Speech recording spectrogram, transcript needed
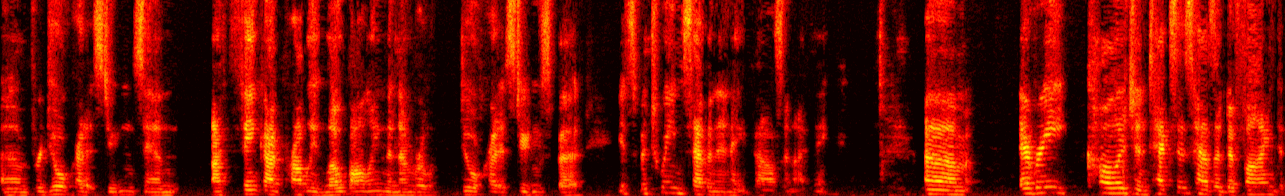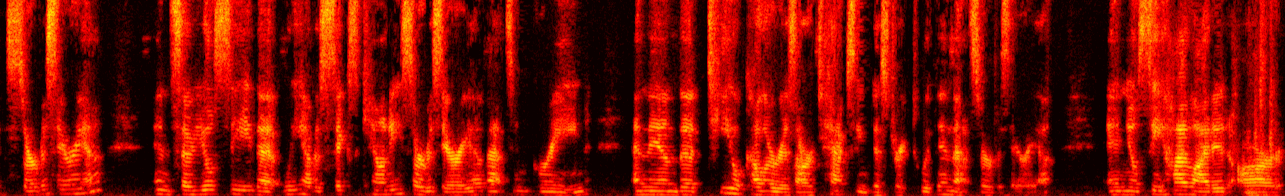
um, for dual credit students. And I think I'm probably lowballing the number of dual credit students, but it's between seven and 8,000, I think. Um, every college in Texas has a defined service area. And so you'll see that we have a six county service area that's in green. And then the teal color is our taxing district within that service area. And you'll see highlighted our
